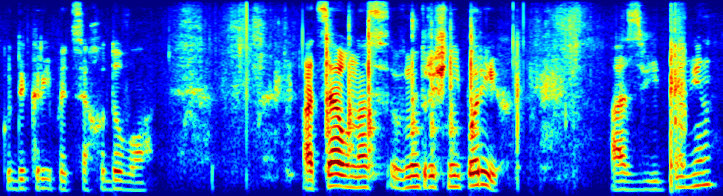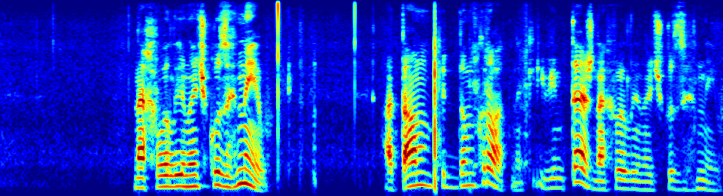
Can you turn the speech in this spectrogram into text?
Куди кріпиться ходова. А це у нас внутрішній поріг. А звідти він на хвилиночку згнив. А там піддомкратник, і він теж на хвилиночку згнив.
